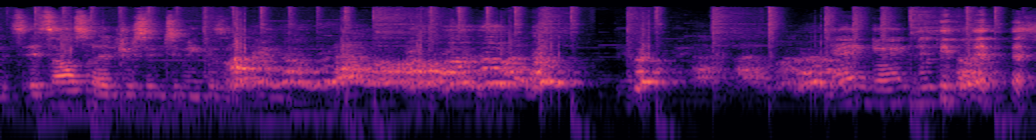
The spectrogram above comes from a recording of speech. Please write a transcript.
It's it's also interesting to me because gang gang with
